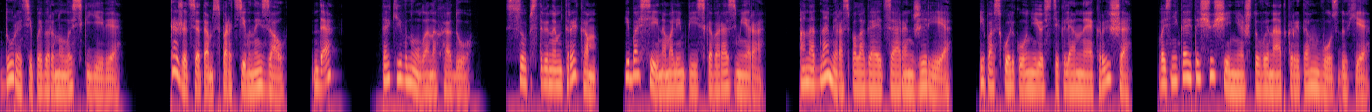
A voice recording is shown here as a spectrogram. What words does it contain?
Дороти повернулась к Еве. «Кажется, там спортивный зал, да?» Так кивнула на ходу. С собственным треком и бассейном олимпийского размера. А над нами располагается оранжерея, и поскольку у нее стеклянная крыша, возникает ощущение, что вы на открытом воздухе.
